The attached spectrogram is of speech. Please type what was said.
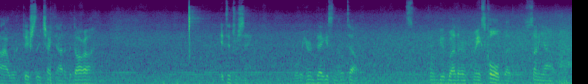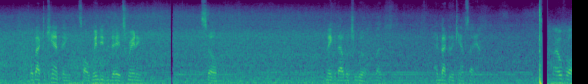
Uh, we're officially checked out of Vdara. It's interesting. Well, we're here in Vegas in the hotel. It's from good weather. I mean, it's cold, but sunny out. Go back to camping. It's all windy today. It's raining. So make of that what you will. But head back to the campsite. My overall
